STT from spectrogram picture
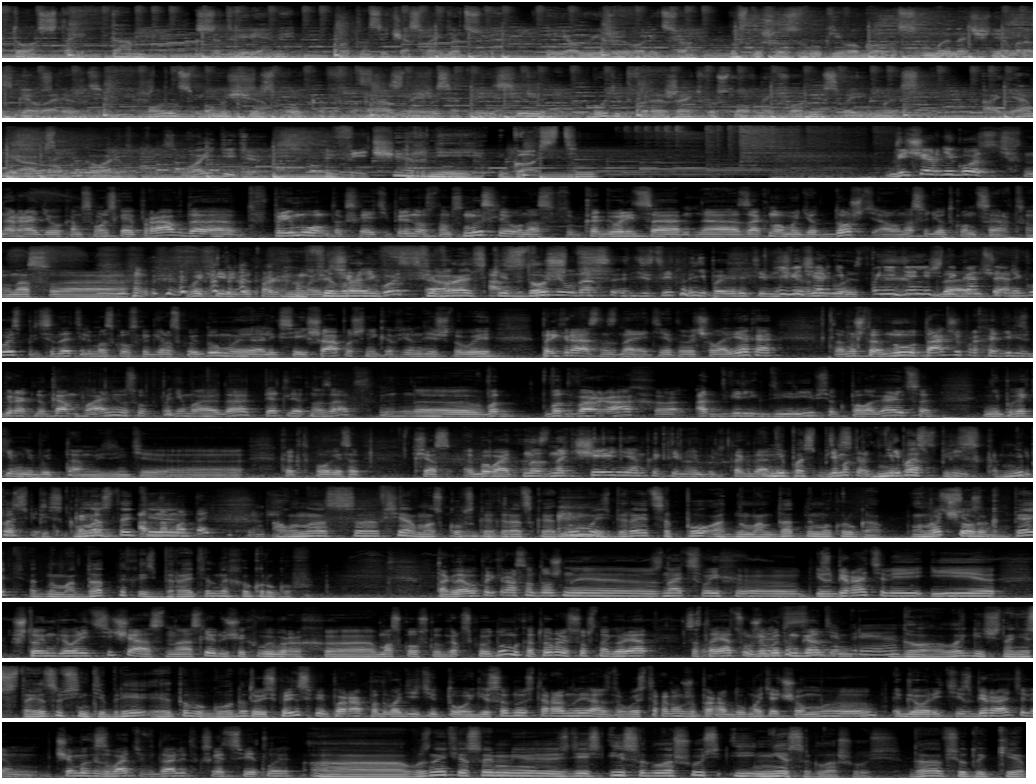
Кто стоит там, за дверями? Вот он сейчас войдет сюда. Я увижу его лицо, услышу звук его голоса. Мы начнем разговаривать. Он с помощью звуков разной высоты и силы будет выражать в условной форме свои мысли – а я, я громко говорю. Войдите. Вечерний гость. Вечерний гость на радио «Комсомольская правда» в прямом, так сказать, и переносном смысле у нас, как говорится, э, за окном идет дождь, а у нас идет концерт. У нас э, в эфире идет программа «Вечерний гость», февральский а, дождь. у нас действительно, не поверите, вечерний, и вечерний гость. понедельничный да, концерт. вечерний гость, председатель Московской городской думы Алексей Шапошников. Я надеюсь, что вы прекрасно знаете этого человека, потому что, ну, также проходили избирательную кампанию, насколько понимаю, да, пять лет назад э, во, во дворах от двери к двери, все полагается, не по каким-нибудь там, извините, э, как это полагается, сейчас бывает назначением каким-нибудь и так далее. Не по спискам. Демократ... Не, не по спискам. Не, по спискам. спискам. У нас, кстати, а у нас э, вся Московская городская дума избирается по одномандатным округам. У нас 45 одномандатных избирательных округов. Тогда вы прекрасно должны знать своих э, избирателей и что им говорить сейчас на следующих выборах э, в Московскую городскую думу, которые, собственно говоря, состоятся уже, уже в этом в году. Да, логично. Они состоятся в сентябре этого года. То есть, в принципе, пора подводить итоги, с одной стороны, а с другой стороны уже пора думать, о чем э, говорить избирателям, чем их звать вдали, так сказать, светлые. А, вы знаете, я с вами здесь и соглашусь, и не соглашусь. Да, все-таки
